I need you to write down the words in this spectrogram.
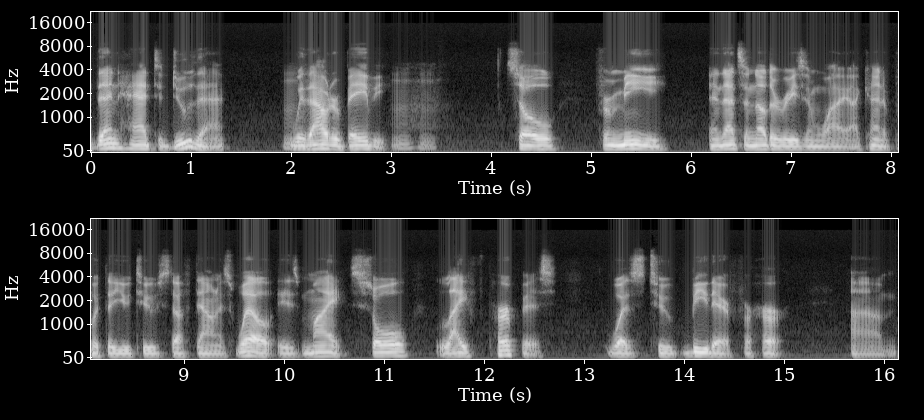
then had to do that without her baby. Mm-hmm. So for me, and that's another reason why I kind of put the YouTube stuff down as well, is my sole life purpose was to be there for her um,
